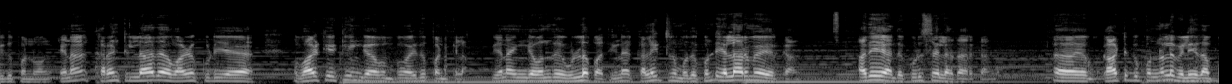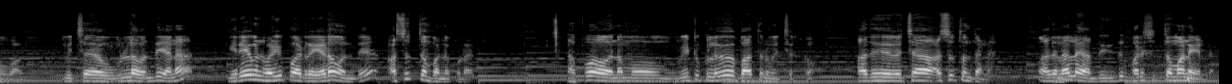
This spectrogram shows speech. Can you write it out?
இது பண்ணுவாங்க. ஏன்னா கரண்ட் இல்லாத வாழக்கூடிய வாழ்க்கைக்கு இங்க இது பண்ணிக்கலாம். ஏன்னா இங்க வந்து உள்ள பாத்தீங்கன்னா கலெக்டர் முதற்கொண்டு எல்லாருமே இருக்காங்க. அதே அந்த குடிசையில தான் இருக்காங்க. காட்டுக்கு போனாலும் வெளியே தான் போவாங்க. மிச்ச உள்ள வந்து ஏன்னா இறைவன் வழிபாடுற இடம் வந்து அசுத்தம் பண்ணக்கூடாது. அப்போ நம்ம வீட்டுக்குள்ளவே பாத்ரூம் வச்சிருக்கோம். அது வச்சா அசுத்தம் தானே? அதனால அது இது பரிசுத்தமான இடம்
